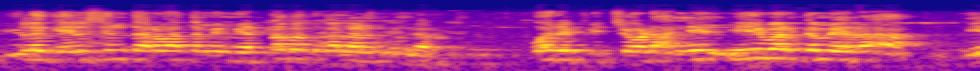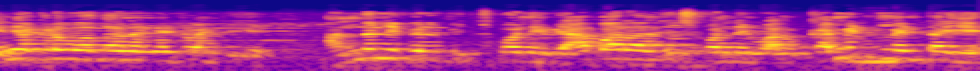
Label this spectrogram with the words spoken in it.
వీళ్ళు గెలిచిన తర్వాత మేము ఎట్లా బతకాలనుకుంటారు కోరే పిచ్చోడా నేను మీ వర్గమేరా? నేను ఎక్కడ పోతాననేటువంటి అందరినీ పిలిపించుకొని వ్యాపారాలు చేసుకొని వాళ్ళు కమిట్మెంట్ అయ్యి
